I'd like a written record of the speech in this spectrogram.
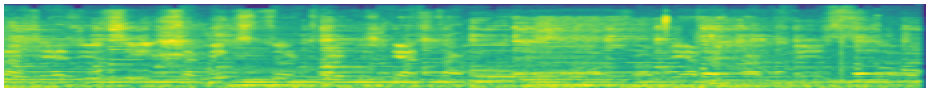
as you see, it's a and uh, from the other countries.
